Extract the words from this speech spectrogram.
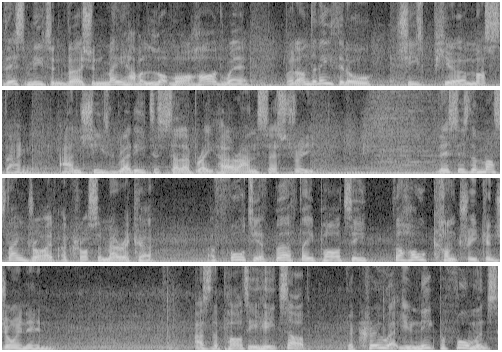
This mutant version may have a lot more hardware, but underneath it all, she's pure Mustang, and she's ready to celebrate her ancestry. This is the Mustang Drive across America, a 40th birthday party the whole country can join in. As the party heats up, the crew at Unique Performance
